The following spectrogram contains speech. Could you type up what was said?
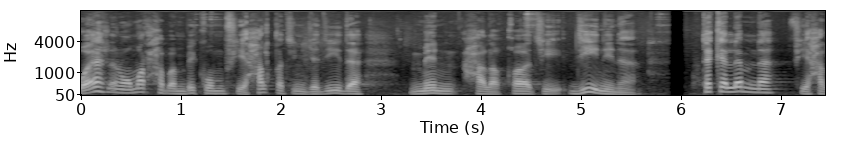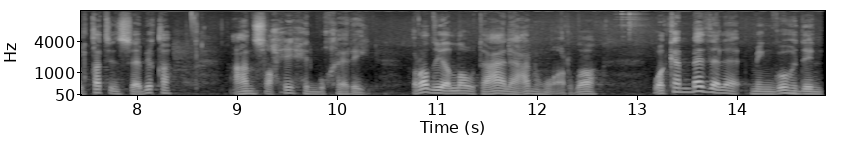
وأهلا ومرحبا بكم في حلقة جديدة من حلقات ديننا. تكلمنا في حلقة سابقة عن صحيح البخاري رضي الله تعالى عنه وأرضاه وكم بذل من جهد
